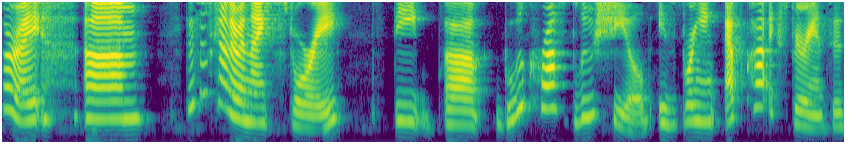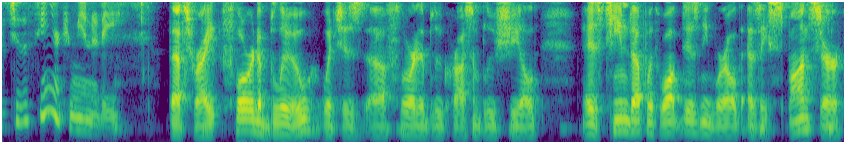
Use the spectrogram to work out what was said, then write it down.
All right. Um, this is kind of a nice story. The uh, Blue Cross Blue Shield is bringing Epcot experiences to the senior community. That's right. Florida Blue, which is uh, Florida Blue Cross and Blue Shield, has teamed up with Walt Disney World as a sponsor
